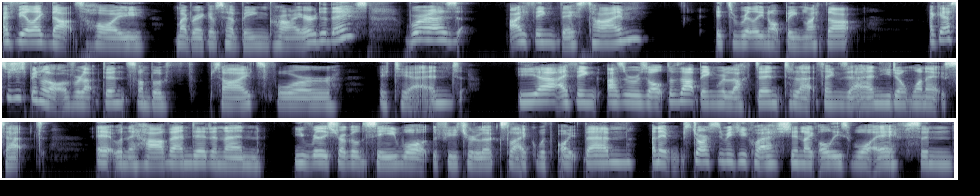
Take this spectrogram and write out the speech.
I feel like that's how my breakups have been prior to this. Whereas I think this time it's really not been like that. I guess there's just been a lot of reluctance on both sides for it to end. Yeah, I think as a result of that, being reluctant to let things end, you don't want to accept it when they have ended and then you really struggle to see what the future looks like without them. And it starts to make you question like all these what ifs and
